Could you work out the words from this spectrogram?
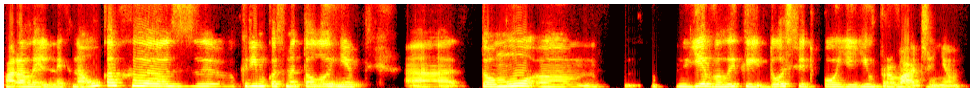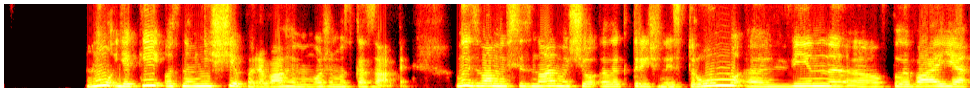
паралельних науках, е, крім косметології, Е, тому ем, є великий досвід по її впровадженню. Ну, які основні ще переваги ми можемо сказати? Ми з вами всі знаємо, що електричний струм е, він е, впливає е,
